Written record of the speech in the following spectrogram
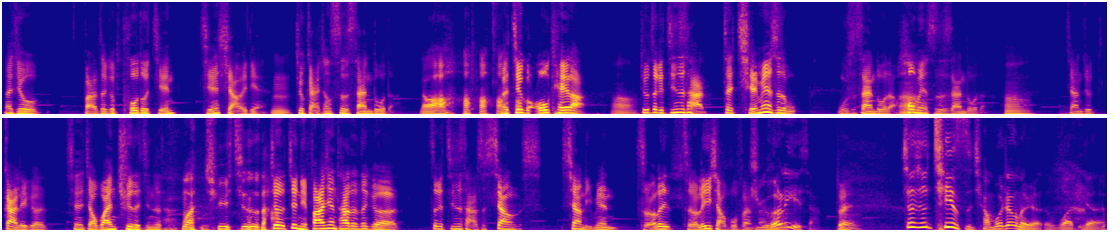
那就把这个坡度减减小一点，嗯。就改成四十三度的，啊。呃，结果 OK 了，啊。就这个金字塔在前面是五十三度的，嗯后面四十三度的，嗯，这样就盖了一个现在叫弯曲的金字塔。弯曲金字塔。就就你发现它的那个这个金字塔是向向里面折了折了一小部分，折了一下，对，这是气死强迫症的人，我天，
